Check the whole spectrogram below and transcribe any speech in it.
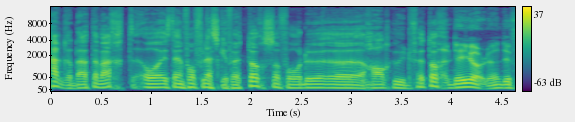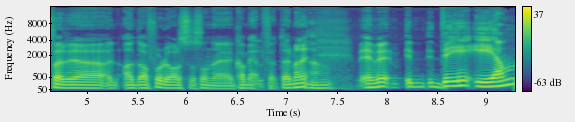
herda etter hvert. Og istedenfor fleskeføtter, så får du uh, hard hudføtter. Det gjør du. du får, uh, da får du altså sånne kamelføtter. Men ja. det er én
